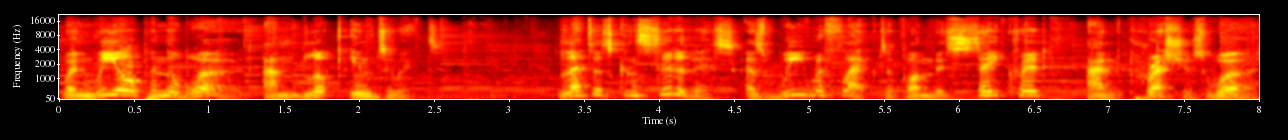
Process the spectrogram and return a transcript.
when we open the Word and look into it. Let us consider this as we reflect upon this sacred and precious Word.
